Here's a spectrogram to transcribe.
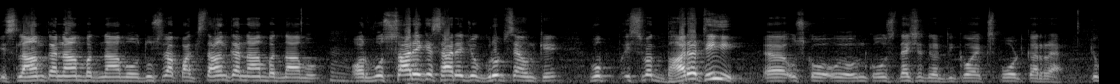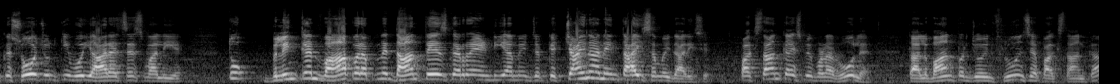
इस्लाम का नाम बदनाम हो दूसरा पाकिस्तान का नाम बदनाम हो और वो सारे के सारे जो ग्रुप्स हैं उनके वो इस वक्त भारत ही उसको उनको उस दहशत गर्दी को एक्सपोर्ट कर रहा है क्योंकि सोच उनकी वही आरएसएस वाली है। तो ब्लिंकन वहाँ पर अपने दान तेज कर रहे हैं इंडिया में जबकि चाइना ने इंतहाई समझदारी से पाकिस्तान का इसमें बड़ा रोल है। तालिबान पर जो इन्फ्लुएंस है पाकिस्तान का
